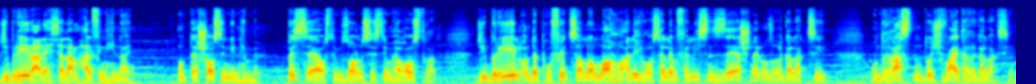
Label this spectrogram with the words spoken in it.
Jibril a.s. half ihn hinein und er schoss in den Himmel, bis er aus dem Sonnensystem heraustrat. Jibril und der Prophet sallallahu alaihi wasallam verließen sehr schnell unsere Galaxie und rasten durch weitere Galaxien,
